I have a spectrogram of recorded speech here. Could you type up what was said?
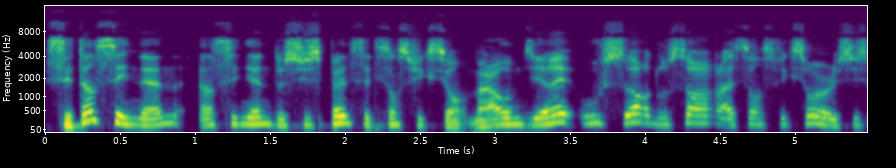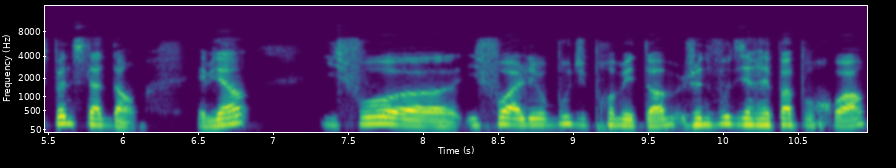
c'est un seinen, un seinen de suspense et de science-fiction. Mais alors vous me direz où sort d'où sort la science-fiction et le suspense là-dedans? Eh bien, il faut il faut aller au bout du premier tome. Je ne vous dirai pas pourquoi.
